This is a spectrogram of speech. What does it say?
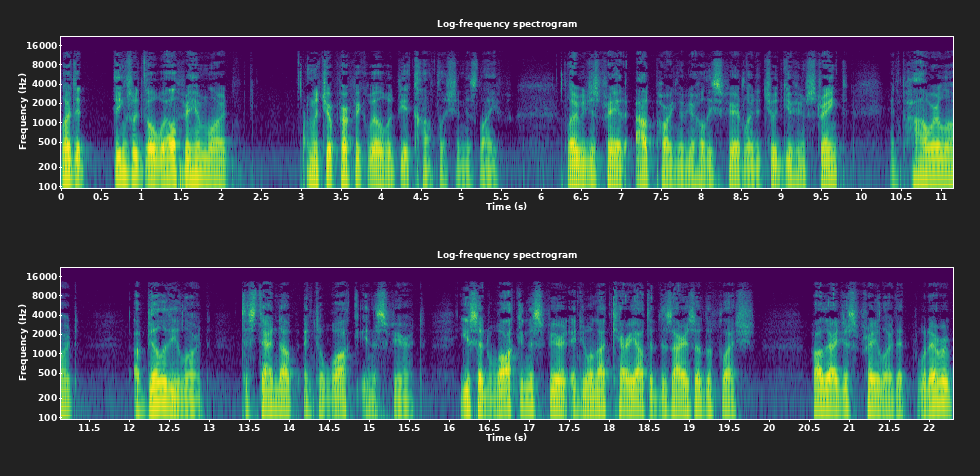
Lord, that things would go well for him, Lord, and that your perfect will would be accomplished in his life. Lord, we just pray an outpouring of your Holy Spirit, Lord, that you would give him strength and power, Lord, ability, Lord, to stand up and to walk in the Spirit. You said, walk in the Spirit, and you will not carry out the desires of the flesh. Father, I just pray, Lord, that whatever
